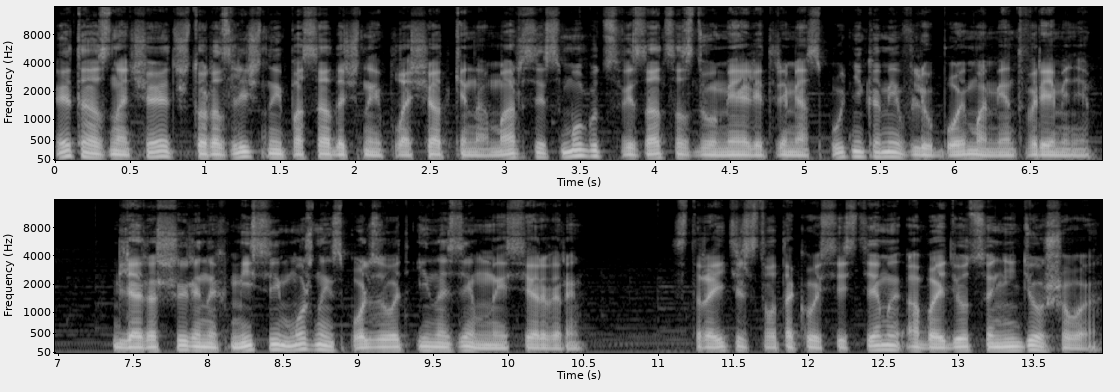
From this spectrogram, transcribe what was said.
Это означает, что различные посадочные площадки на Марсе смогут связаться с двумя или тремя спутниками в любой момент времени. Для расширенных миссий можно использовать и наземные серверы. Строительство такой системы обойдется недешево,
